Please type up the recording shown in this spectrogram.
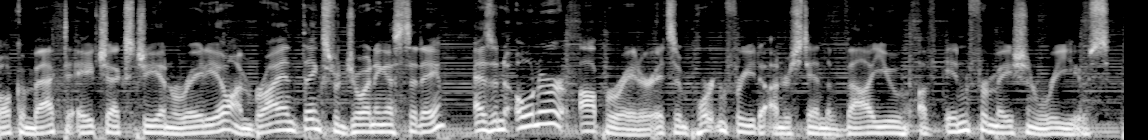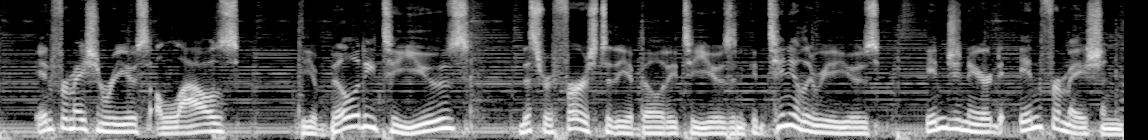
Welcome back to HXGN Radio. I'm Brian. Thanks for joining us today. As an owner operator, it's important for you to understand the value of information reuse. Information reuse allows the ability to use, this refers to the ability to use and continually reuse engineered information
